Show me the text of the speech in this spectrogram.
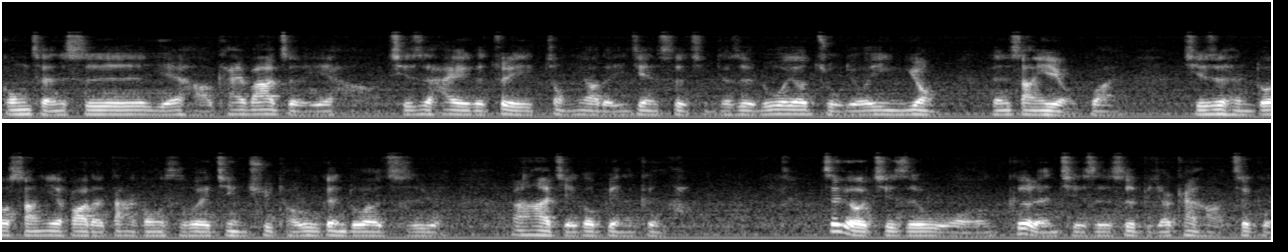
工程师也好，开发者也好，其实还有一个最重要的一件事情，就是如果有主流应用跟商业有关，其实很多商业化的大公司会进去投入更多的资源，让它的结构变得更好。这个其实我个人其实是比较看好这个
